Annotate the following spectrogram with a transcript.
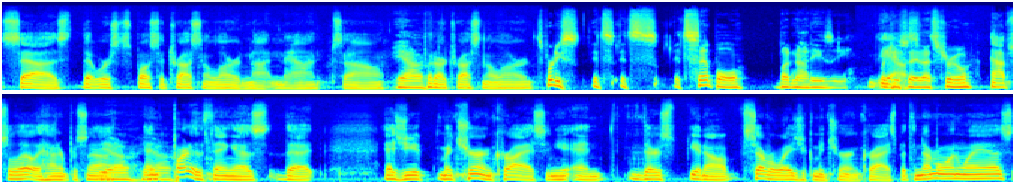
says that we're supposed to trust in the Lord, not in man. So Yeah, put our trust in the Lord. it's pretty. It's it's it's simple but not easy. Would Yes. you say that's true? Absolutely, hundred percent. Yeah, yeah. And part of the thing is that as you mature in Christ, and you and there's you know several ways you can mature in Christ, but the number one way is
